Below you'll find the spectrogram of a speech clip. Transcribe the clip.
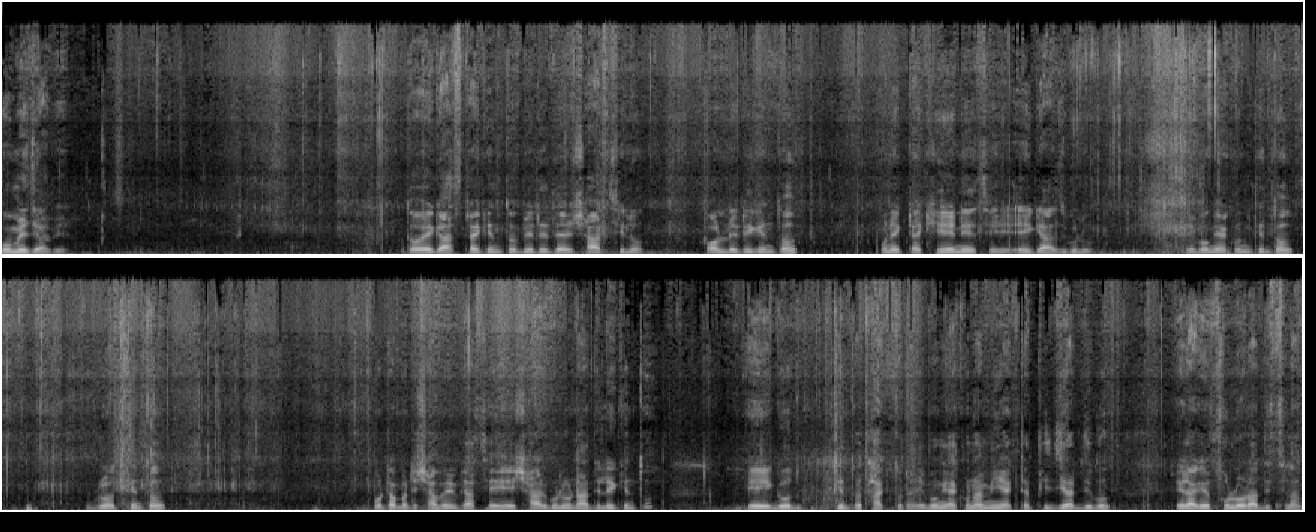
কমে যাবে। তো এই গাছটা কিন্তু বেটে বেটেতে সার ছিল। অলরেডি কিন্তু অনেকটা খেয়ে নিয়েছে এই গাছগুলো। এবং এখন কিন্তু গ্রোথ কিন্তু মোটামুটি স্বাভাবিক গাছে এই সারগুলো না দিলে কিন্তু এই গোদ কিন্তু থাকতো না। এবং এখন আমি একটা পিজিআর দিব। এর আগে ফুলোরা দিচ্ছিলাম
